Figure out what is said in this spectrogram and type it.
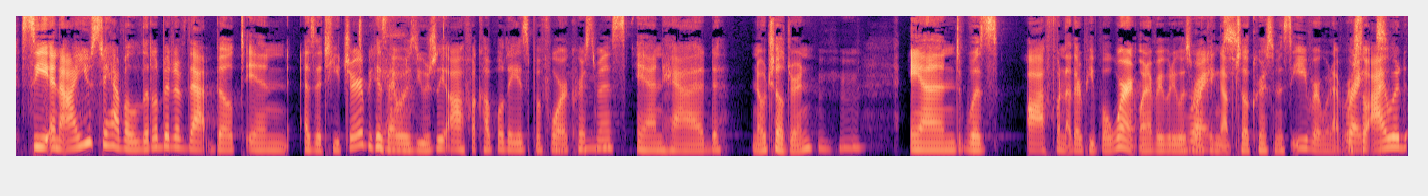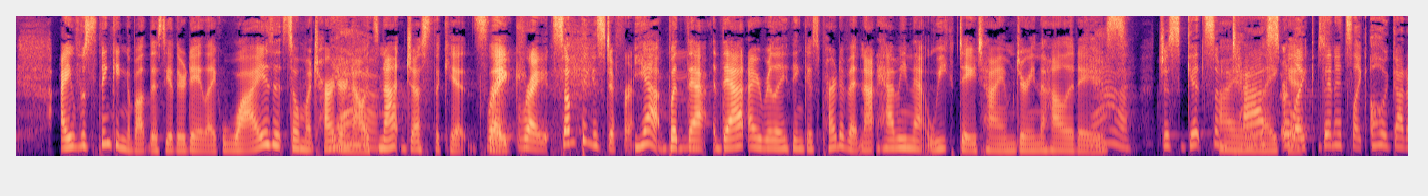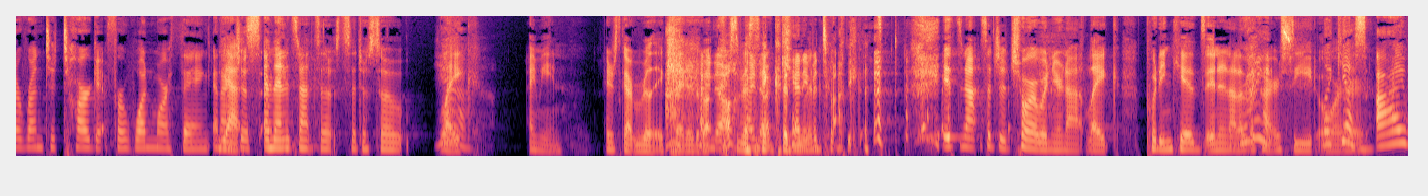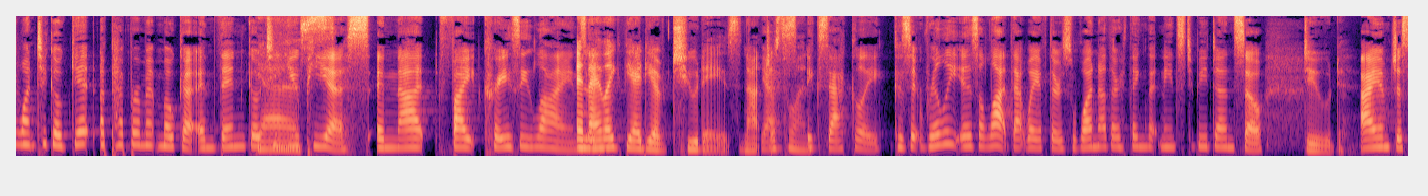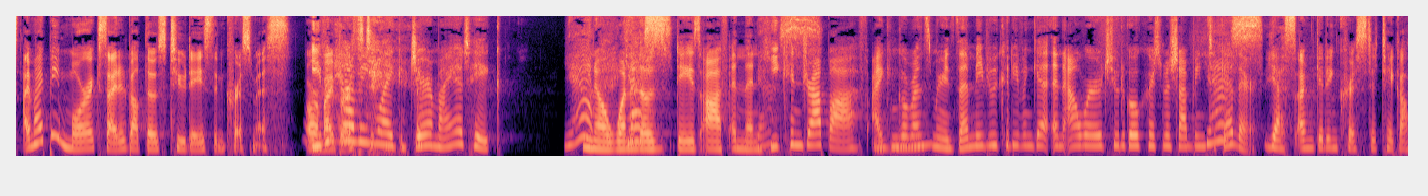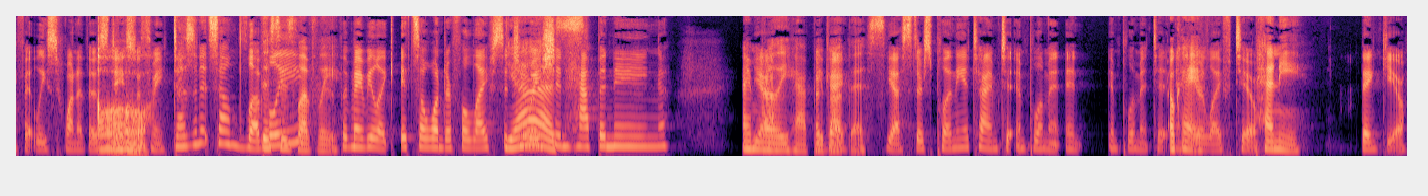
See, and I used to have a little bit of that built in as a teacher because I was usually off a couple days before Christmas and had no children hmm and was off when other people weren't, when everybody was working up till Christmas Eve or whatever. Right. So I would, I was thinking about this the other day, like, why is it so much harder now? It's not just the kids. Right, like, right. Something is different. Yeah, but mm-hmm. that that I really think is part of it. Not having that weekday time during the holidays. Yeah. Just get some I tasks, like or like it. then it's like, oh, I got to run to Target for one more thing, and yes, I just and I then mean, it's not so a so Yeah. like. I mean, I just got really excited I about know, Christmas. I know, couldn't can't even talk. it's not such a chore when you're not like putting kids in and out of the car seat. Or like yes, I want to go get a peppermint mocha and then go Yes. to UPS and not fight crazy lines. and I like the idea of two days, not yes, just one. exactly because it really is a lot. That way, if there's one other thing that needs to be done, so Dude, I am just I might be more excited about those two days than Christmas or even my birthday. having like Jeremiah take yeah, you know one of those days off, and then he can drop off. I can go run Mhm. some errands. Then maybe we could even get an hour or two to go Christmas shopping Yes. together. Yes, I'm getting Chris to take off at least one of those days Oh. with me. Doesn't it sound lovely? This is lovely. Like maybe like it's a wonderful life situation Yes. happening. I'm Yeah. really happy Okay. about this. Yes, there's plenty of time to implement and implement it Okay. in your life too. Penny, Thank you.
